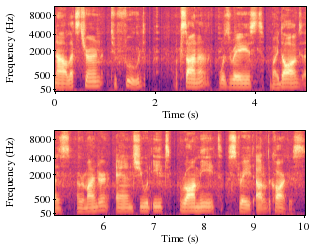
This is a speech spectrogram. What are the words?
Now let's turn to food Oksana was raised by dogs, as a reminder, and she would eat raw meat straight out of the carcass.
